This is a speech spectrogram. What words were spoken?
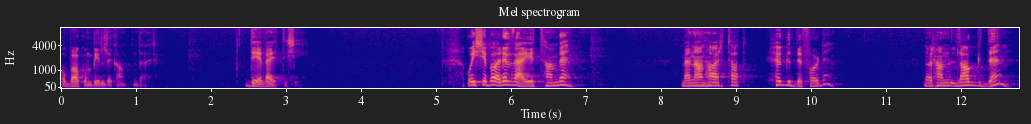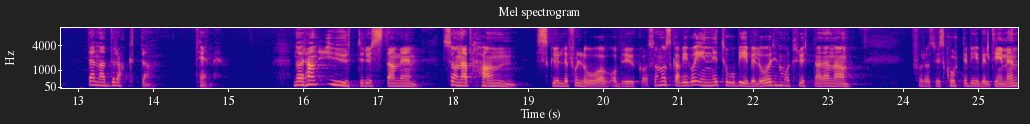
og bakom bildekanten der. Det veit ikke jeg. Og ikke bare veit han det, men han har tatt høgde for det når han lagde denne drakta til meg. Når han utrusta meg sånn at han skulle få lov å bruke oss. Og nå skal vi gå inn i to bibelord mot slutten av denne forholdsvis korte bibeltimen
